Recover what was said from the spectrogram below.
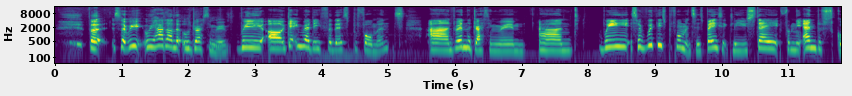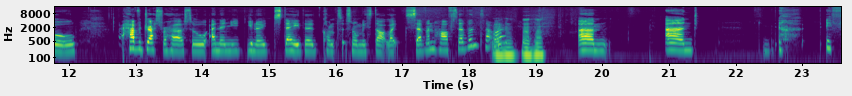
but so we we had our little dressing room. We are getting ready for this performance, and we're in the dressing room, and we so with these performances, basically you stay from the end of school, have a dress rehearsal, and then you you know stay. The concerts normally start like seven, half seven. Is that right? hmm hmm Um, and if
